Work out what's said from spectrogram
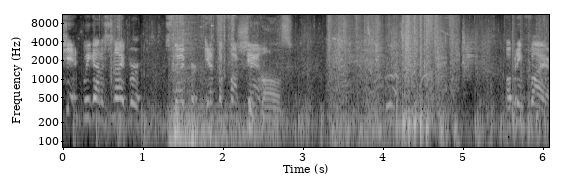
Shit, we got a sniper. Sniper, get the fuck Shit down. balls. Opening fire.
